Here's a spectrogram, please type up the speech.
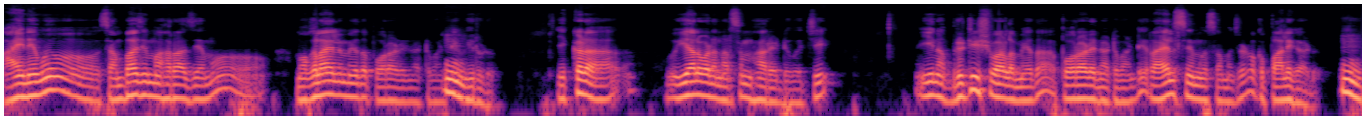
ఆయనేమో సంభాజీ మహారాజ్ ఏమో మొఘలాయుల మీద పోరాడినటువంటి. వీరుడు. ఇక్కడ ఉయ్యాలవాడ నరసింహారెడ్డి వచ్చి ఈయన బ్రిటిష్ వాళ్ళ మీద పోరాడినటువంటి రాయలసీమకు సంబంధించిన ఒక పాలెగాడు. ఉమ్,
